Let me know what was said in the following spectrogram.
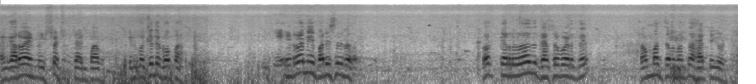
ఆయనకు అరవై ఇన్స్పెక్టర్ ఆయన పాపం. ఇక్కడికి వచ్చింది గొప్ప. ఏంట్రా మీ పరిస్థితిలో? ఒక్కరోజు కష్టపడితే సంవత్సరం అంతా హ్యాపీగా ఉంటుంది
